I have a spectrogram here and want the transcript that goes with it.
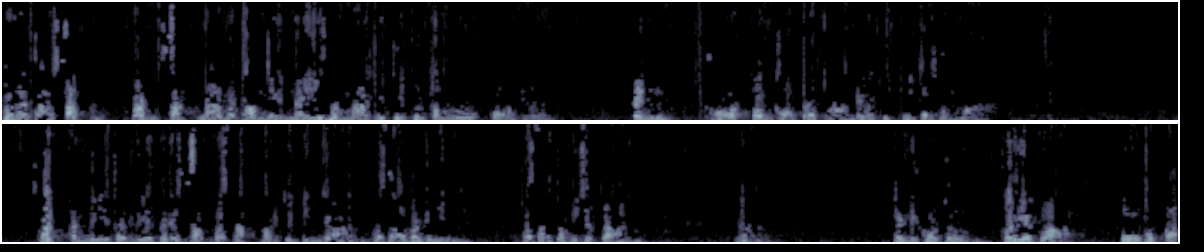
เพราะนั้นการสัตว์วันสัตว์นามธรรมในสมาธิจิตคุณต้องรู้ก่อนเลยเป็น ข้อตนของประธานในวันที่ที่จะสมมาสัตว์อันนี้จะเรียกเป็นสัตว์ภาษาทางจิตวิญญาณภาษาบาลีภาษาธรรมิจการเป็นข้อเติมก็เรียกว่าโอปปา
